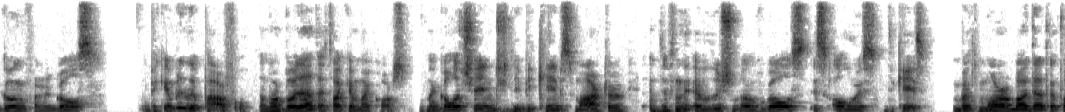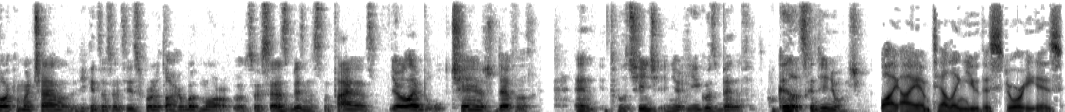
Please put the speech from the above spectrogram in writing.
going for goals, it became really powerful. The more about that I talk in my course. My goal changed, they became smarter, and definitely evolution of goals is always the case. But more about that I talk in my channel, Weekend Societies, where I talk about more about success, business, and finance. Your life will change definitely. And it will change in your ego's benefit. Okay, let's continue watching. Why I am telling you this story is,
